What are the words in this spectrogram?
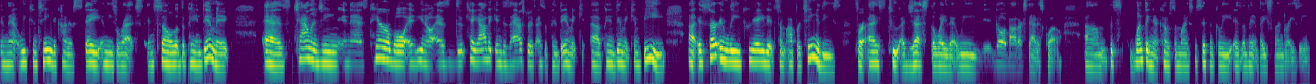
and that we continue to kind of stay in these ruts. And so, the pandemic as challenging and as terrible and you know as chaotic and disastrous as a pandemic uh, pandemic can be uh, it certainly created some opportunities for us to adjust the way that we go about our status quo. Um, but one thing that comes to mind specifically is event-based fundraising.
